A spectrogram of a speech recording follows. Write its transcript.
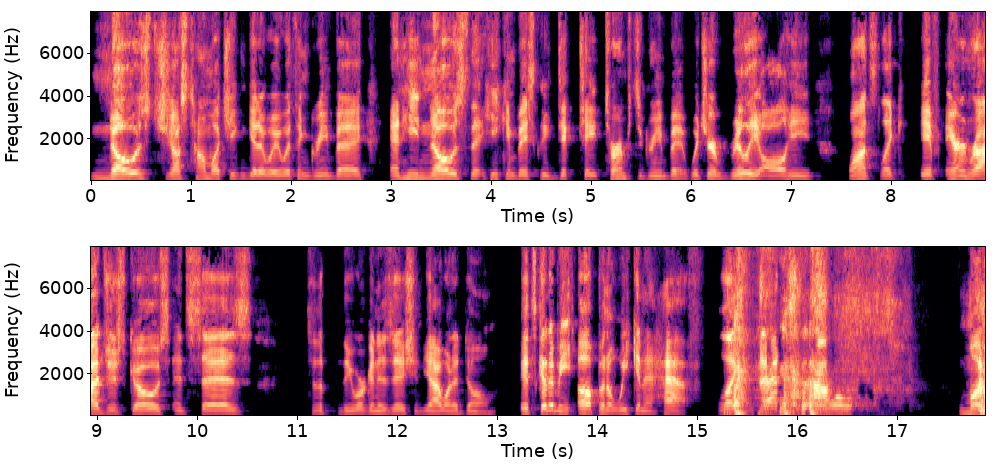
knows just how much he can get away with in Green Bay, and he knows that he can basically dictate terms to Green Bay, which are really all he wants. Like if Aaron Rodgers goes and says, to the, the organization, yeah, I want a dome. It's going to be up in a week and a half. Like that's how much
